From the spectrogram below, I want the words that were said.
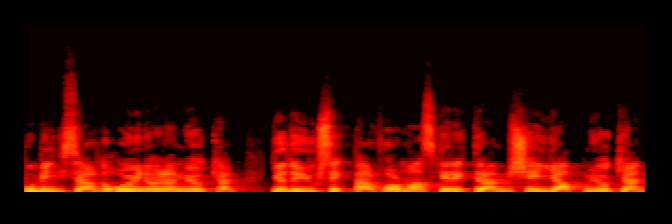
bu bilgisayarda oyun oynamıyorken ya da yüksek performans gerektiren bir şey yapmıyorken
